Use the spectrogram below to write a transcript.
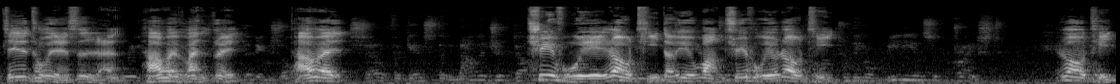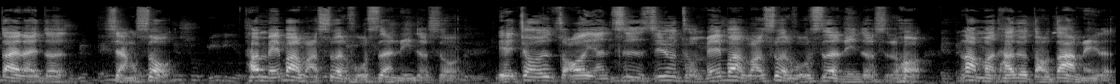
基督徒也是人，他会犯罪，他会。屈服于肉体的欲望，屈服于肉体肉体带来的享受，他没办法顺服圣灵的时候，也就是总而言之，基督徒没办法顺服圣灵的时候，那么他就倒大霉了。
